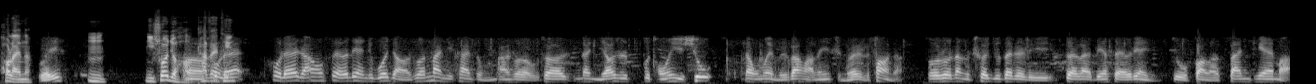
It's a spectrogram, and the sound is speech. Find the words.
后来呢？喂，嗯你说就好，嗯，他在听。后来，然后四 S 店就给我讲说，那你看怎么办？说我说，那你要是不同意修，那我们也没办法，那你只能在这里放着。所以说那个车就在这里，在那边四 S 店就放了三天嘛，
